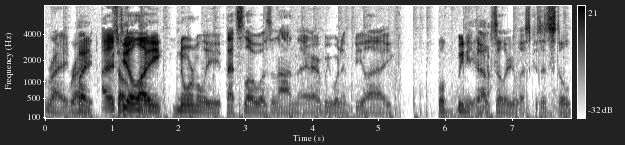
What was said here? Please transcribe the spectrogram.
Right, Right. But I So, feel like- like, normally, if that slow wasn't on there, we wouldn't be like, well, we need the auxiliary list because it's still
